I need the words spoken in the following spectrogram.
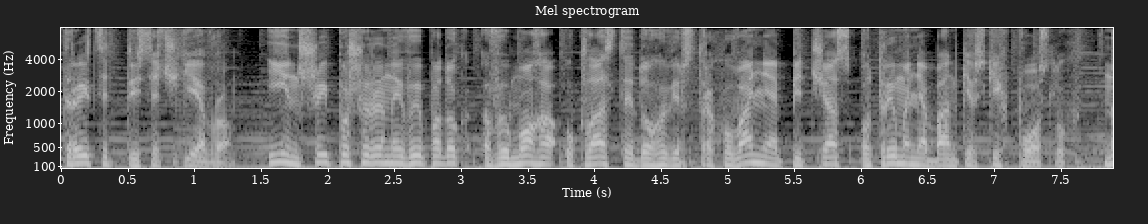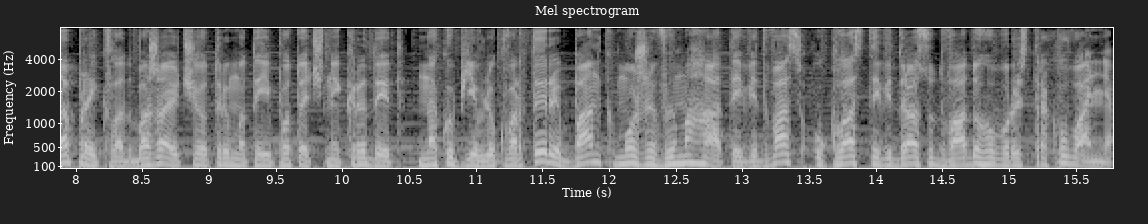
30 тисяч євро євро. Інший поширений випадок вимога укласти договір страхування під час отримання банківських послуг. Наприклад, бажаючи отримати іпотечний кредит на купівлю квартири, банк може вимагати від вас укласти відразу два договори страхування:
